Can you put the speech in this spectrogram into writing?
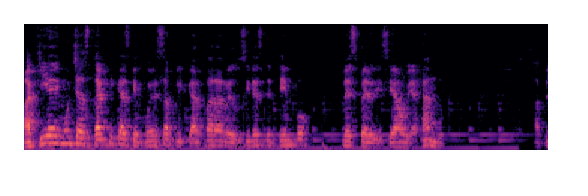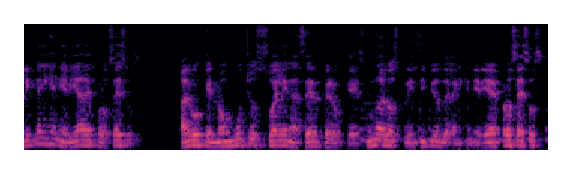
Aquí hay muchas tácticas que puedes aplicar para reducir este tiempo desperdiciado viajando. Aplica ingeniería de procesos Algo que no muchos suelen hacer, pero que es uno de los principios de la ingeniería de procesos,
